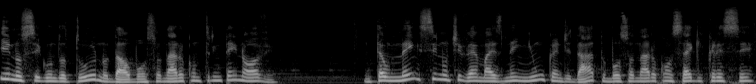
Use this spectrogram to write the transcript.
e no segundo turno dá o Bolsonaro com 39. Então, nem se não tiver mais nenhum candidato, o Bolsonaro consegue crescer.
